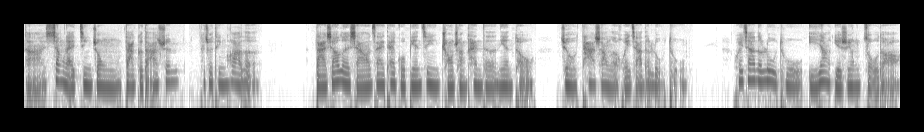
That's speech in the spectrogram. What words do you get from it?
那向来敬重大哥的阿生，他就听话了，打消了想要在泰国边境闯闯看的念头，就踏上了回家的路途。回家的路途一样也是用走的哦，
